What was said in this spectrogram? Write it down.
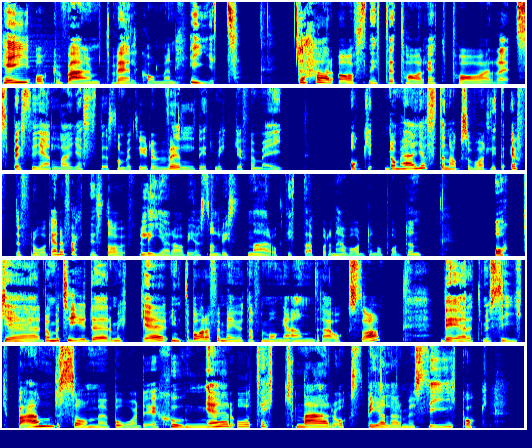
Hej och varmt välkommen hit! Det här avsnittet har ett par speciella gäster som betyder väldigt mycket för mig. Och de här gästerna har också varit lite efterfrågade faktiskt av flera av er som lyssnar och tittar på den här vodden och podden. Och eh, de betyder mycket, inte bara för mig utan för många andra också. Det är ett musikband som både sjunger och tecknar och spelar musik och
